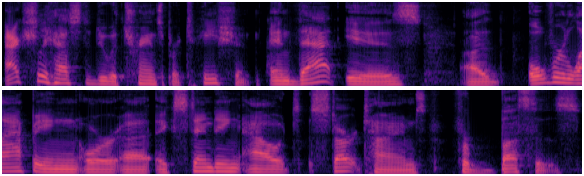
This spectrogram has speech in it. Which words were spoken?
actually has to do with transportation and that is uh, overlapping or uh, extending out start times for buses.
